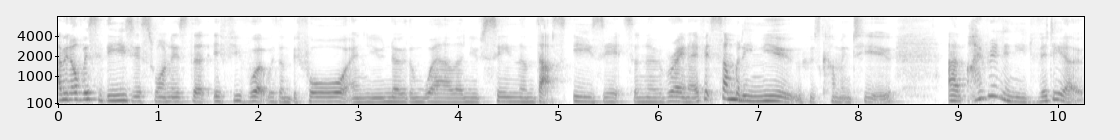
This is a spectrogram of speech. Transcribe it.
I mean, obviously, the easiest one is that if you've worked with them before and you know them well and you've seen them, that's easy. It's a no brainer. If it's somebody new who's coming to you, um, I really need video.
